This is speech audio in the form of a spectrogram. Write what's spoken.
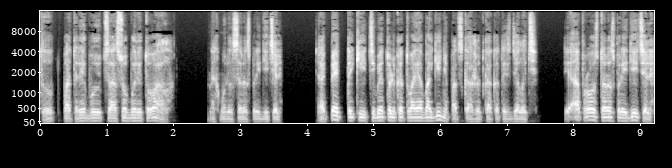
Тут потребуется особый ритуал, нахмурился распорядитель. Опять-таки, тебе только твоя богиня подскажет, как это сделать. Я просто распорядитель.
